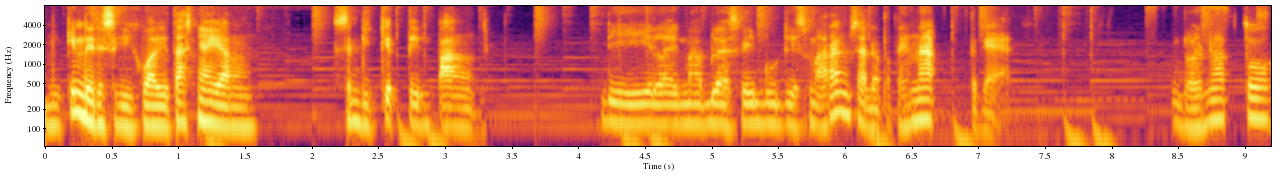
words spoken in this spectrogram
Mungkin dari segi kualitasnya yang sedikit timpang. Di 15.000 di Semarang bisa dapat enak gitu. Udah enak tuh.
